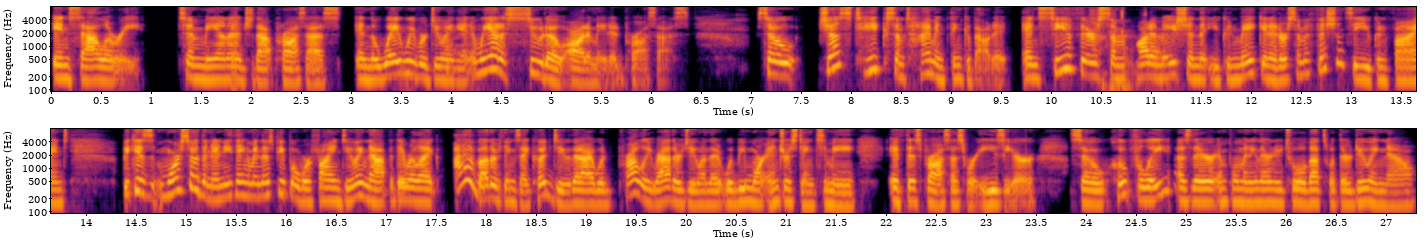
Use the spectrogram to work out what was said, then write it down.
in salary to manage that process in the way we mm. were doing it. And we had a pseudo automated process. So just take some time and think about it and see if there's some automation that you can make in it or some efficiency you can find because more so than anything, I mean, those people were fine doing that, but they were like, I have other things I could do that I would probably rather do and that would be more interesting to me if this process were easier. So hopefully, as they're implementing their new tool, that's what they're doing now.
